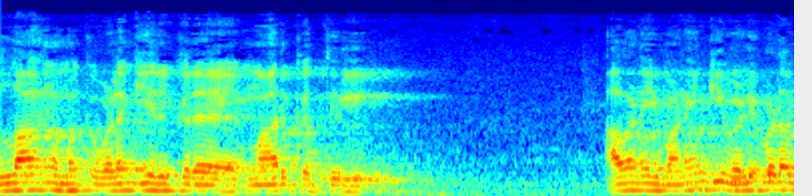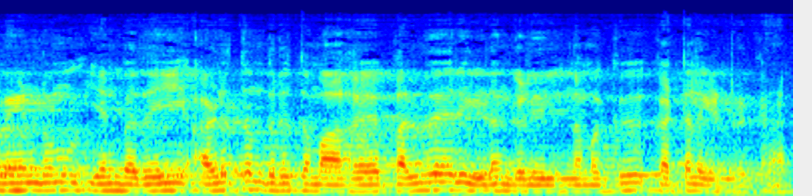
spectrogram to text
அல்லாஹ் நமக்கு வழங்கியிருக்கிற மார்க்கத்தில் அவனை வணங்கி வழிபட வேண்டும் என்பதை அழுத்தம் திருத்தமாக பல்வேறு இடங்களில் நமக்கு கட்டளையிட்டிருக்கிறான்.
